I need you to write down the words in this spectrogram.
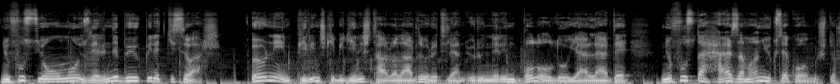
nüfus yoğunluğu üzerinde büyük bir etkisi var. Örneğin pirinç gibi geniş tarlalarda üretilen ürünlerin bol olduğu yerlerde nüfus da her zaman yüksek olmuştur.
